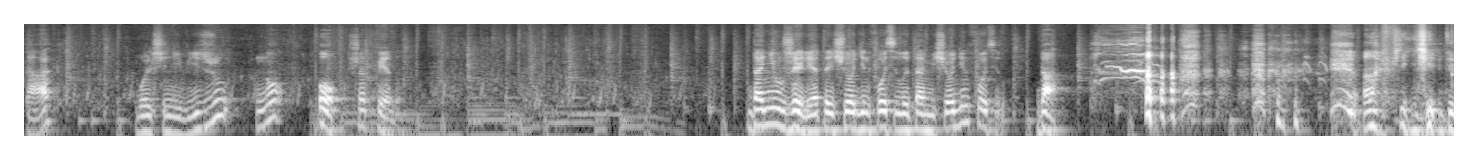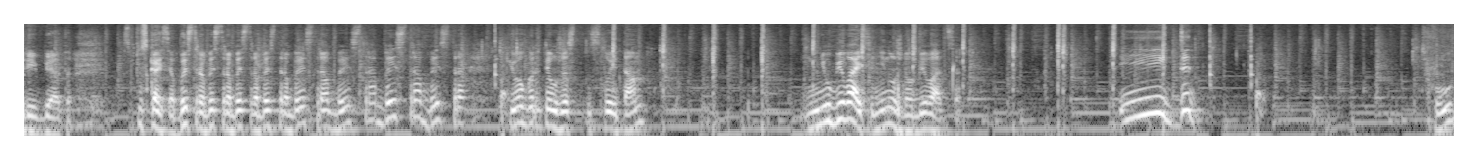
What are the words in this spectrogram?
Так. Больше не вижу, но... О, шарпеда. Да неужели? Это еще один фосил и там еще один фосил? Да. Офигеть, ребята. Спускайся. Быстро, быстро, быстро, быстро, быстро, быстро, быстро, быстро. Кёбр, ты уже стой там. Не убивайся, не нужно убиваться. И ты... Тьфу,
